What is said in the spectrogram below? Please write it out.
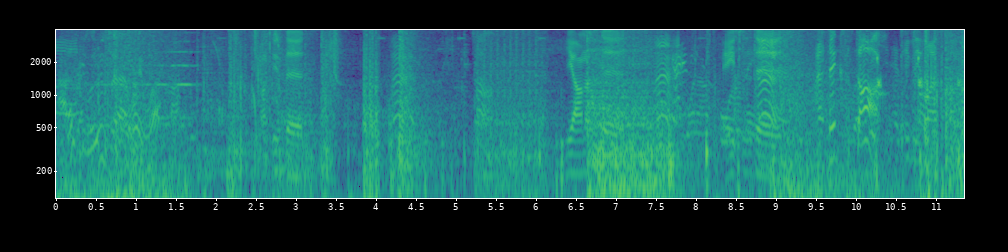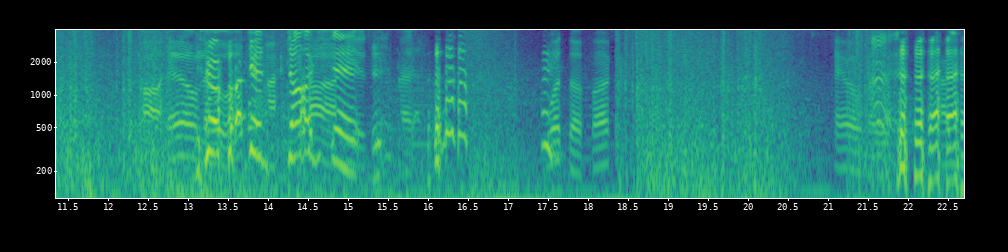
How did we lose that? Wait, what? Monkey's dead. Iana's dead. One op 4 Ace is dead. I think stock has maybe the last one. Oh hell no! You're Oh fucking my dog God, shit. he what the fuck? Hell no. How you do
